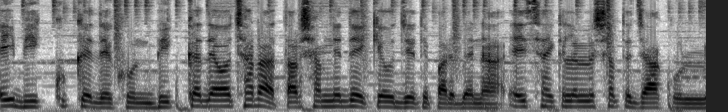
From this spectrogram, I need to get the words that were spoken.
এই ভিক্ষুককে দেখুন। ভিক্ষা দেওয়া ছাড়া তার সামনে দিয়ে কেউ যেতে পারবে না। এই সাইকেলের সাথে যা করল।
